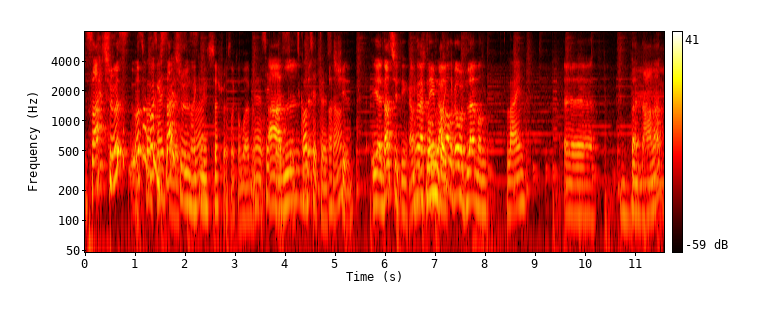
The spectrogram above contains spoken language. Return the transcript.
Citrus? What It's the called fuck is citrus. citrus? Like, I mean, citrus, like a lemon. Yeah, citrus. Ah, it's called citrus, That's no? cheating. Yeah, that's cheating. I'm gonna, Just go, named, I'm like- gonna go with lemon. Lime, Uh, banana.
